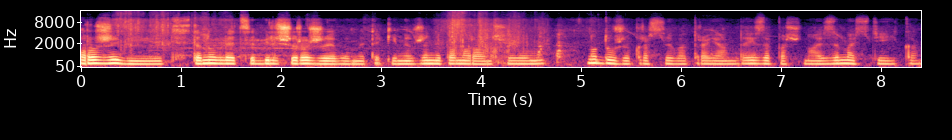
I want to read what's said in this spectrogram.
рожевіють, становляться більш рожевими такими, вже не помаранчевими. Ну, дуже красива троянда, і запашна, і зимостійка.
